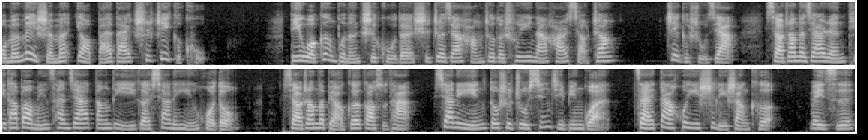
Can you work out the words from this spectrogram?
我们为什么要白白吃这个苦？比我更不能吃苦的是浙江杭州的初一男孩小张。这个暑假，小张的家人替他报名参加当地一个夏令营活动。小张的表哥告诉他。夏令营都是住星级宾馆，在大会议室里上课。为此，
